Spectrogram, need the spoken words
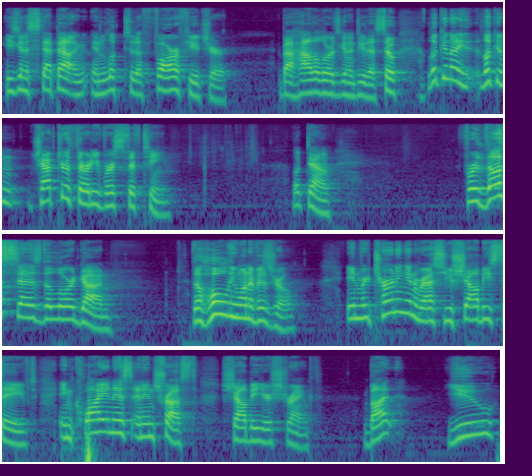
he's going to step out and, and, look to the far future about how the Lord's going to do this. So look in, look in chapter 30, verse 15. Look down. For thus says the Lord God, the Holy One of Israel In returning and rest you shall be saved, in quietness and in trust shall be your strength. But you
